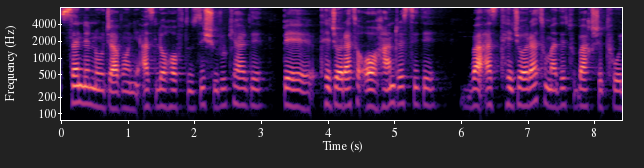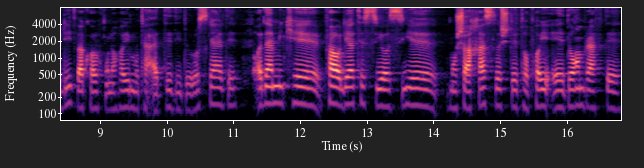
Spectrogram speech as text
سن نوجوانی از لحافتوزی شروع کرده به تجارت آهن رسیده و از تجارت اومده تو بخش تولید و کارخونه های متعددی درست کرده. آدمی که فعالیت سیاسی مشخص داشته تا پای اعدام رفته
